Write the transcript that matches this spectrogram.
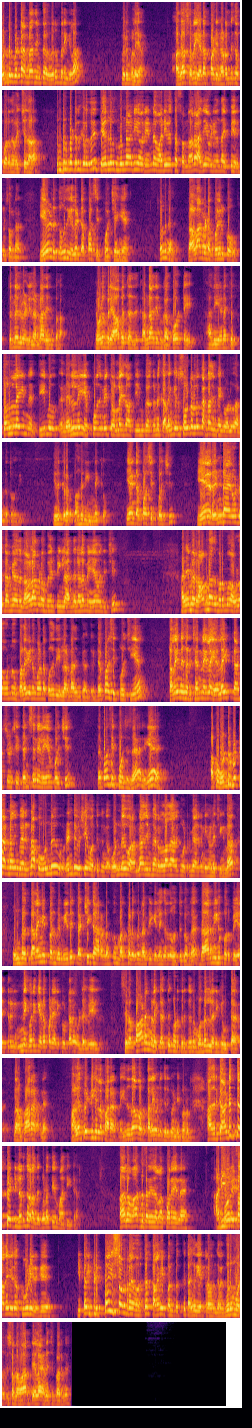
ஒன்றுபட்ட அதிமுக விரும்புறீங்களா? விரும்பலையா? அதான் சொன்ன எடப்பாடி நடந்துக்க போறதை வச்சுதான். ஒன்றுபட்டிருக்கிறது தேர்தலுக்கு முன்னாடி அவர் என்ன வடிவத்தை சொன்னாரோ அதே வடிவம் தான் இப்போ இருக்குன்னு சொல்றாரு. ஏழு தொகுதிகளை டெபாசிட் போச்சேங்க. சொல்லுங்க நாலாம் இடம் போயிருக்கோம் திருநெல்வேலியில் அதிமுக எவ்வளவு பெரிய ஆபத்து அது? அதிமுக கோட்டை. அது எனக்கு தொல்லைன்னு திமுக நெல்லை எப்போதுமே தொல்லை தான் திமுகன்னு கலைஞர் சொல்ற அளவுக்கு அதிமுக இங்க வலுவா இருந்த தொகுதி. இருக்கிற பகுதி இன்னைக்கும். ஏன் டெபாசிட் போச்சு? ஏன் ரெண்டாயிரம் ஓட்டு கம்மியாக வந்து நாலாம் இடம் போயிருப்பீங்களா? அந்த நிலைமை ஏன் வந்துச்சு? அதே மாதிரி ராமநாதபுரமும் அவ்வளோ ஒன்றும் பலவீனமான பகுதி இல்லை அதிமுகவுக்கு டெபாசிட் போச்சு ஏன்? தலைநகர் சென்னையில் எலைட் கான்ஸ்டியூன்சி தென் ஏன் போச்சு? டெபாசிட் போச்சு சார் ஏன்? அப்போ ஒன்றுபட்ட அண்ணாதிமுக இருக்குன்னா அப்போ ஒன்று ரெண்டு விஷயம் ஒத்துக்குங்க. ஒன்று அண்ணாதிமுக நல்லா தான் இருக்கு ஒற்றுமையா இருக்குன்னு நீங்கள் நினைச்சீங்கன்னா உங்கள் தலைமை பண்பு மீது கட்சிக்காரனுக்கும் மக்களுக்கும் நம்பிக்கை இல்லைங்கிறத ஒத்துக்கோங்க. தார்மீக பொறுப்பை ஏற்கிறது இன்னைக்கு வரைக்கும் எடப்பாடி அறிக்கை விட்டாரா? விடவே இல்லை. சில பாடங்களை கத்துக் கொடுத்திருக்குன்னு முதல் அறிக்கை விட்டார். நான் பாராட்டினேன். பல பேட்டிகள்ல பாராட்டினேன். இதுதான் ஒரு தலைவனுக்கு இருக்க வேண்டிய குணம். அதற்கு அடுத்த பேட்டில இருந்து அவர் அந்த குணத்தையும் மாத்திக்கிட்டார். அதுல வாக்கு சதவீதம் எல்லாம் குறையல ஒரு சதவீதம் கூடி இருக்கு. இப்ப இப்படி பொய் சொல்ற ஒருத்தர் தலைமை பண்புக்கு தகுதியற்றவங்கிற குருமூர்த்தி சொன்ன வார்த்தையெல்லாம் நினைச்சு பாருங்க.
